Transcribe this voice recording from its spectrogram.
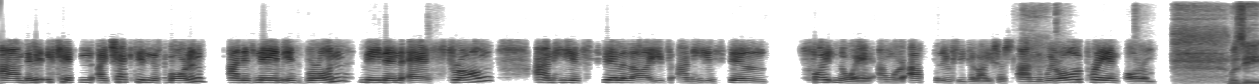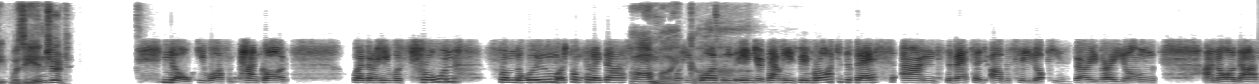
And the little kitten, I checked in this morning and his name is Brun, meaning uh, strong, and he is still alive and he is still fighting away and we're absolutely delighted and we're all praying for him. Was he was he injured? No, he wasn't. Thank God. Whether he was thrown from the womb or something like that. Oh my but he God. wasn't injured. Now he's been brought to the vet, and the vet said, obviously, look, he's very, very young, and all that,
